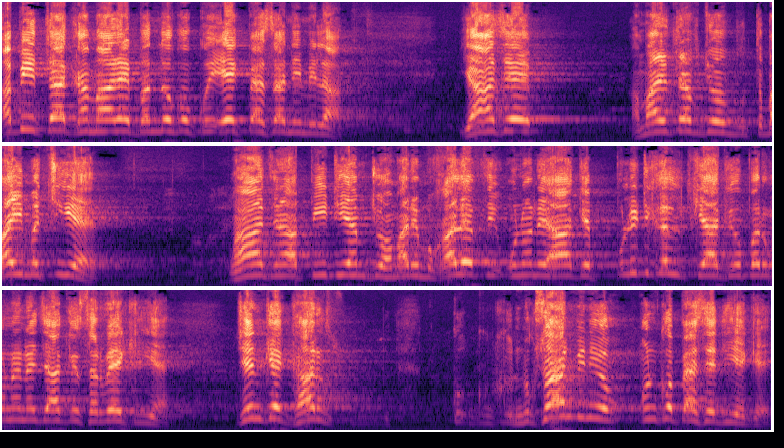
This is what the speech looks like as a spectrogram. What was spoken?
अभी तक हमारे बंदों को कोई एक पैसा नहीं मिला। यहाँ से हमारी तरफ़ जो तबाही मची है वहाँ जनाब पीडीएम जो हमारे मुखालिफ थी उन्होंने आके पॉलिटिकल क्या के ऊपर उन्होंने जाके सर्वे किए हैं। जिनके घर नुकसान भी नहीं हो उनको पैसे दिए गए।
